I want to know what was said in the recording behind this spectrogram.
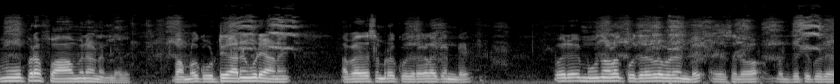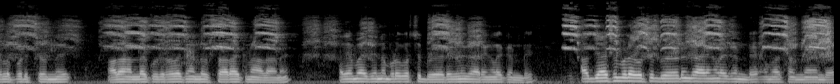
മൂപ്പറ ഫാമിലാണ് ഉള്ളത്. അപ്പോൾ നമ്മൾ കൂട്ടുകാരനും കൂടിയാണ്. അപ്പോൾ ഏകദേശം ഇവിടെ കുതിരകളൊക്കെ ഉണ്ട്. ഒരു മൂന്നോളം കുതിരകൾ ഇവിടെ ഉണ്ട്. ഏകദേശം ലോ ബഡ്ജറ്റ് കുതിരകൾ പിടിച്ചൊന്ന് ആളെ നല്ല കുതിരകളൊക്കെ നല്ല ഉഷാറാക്കുന്ന ആളാണ്. അതേമാതിരി തന്നെ ഇവിടെ കുറച്ച് ബേഡുകളും കാര്യങ്ങളൊക്കെ ഉണ്ട്. അത്യാവശ്യം ഇവിടെ കുറച്ച് ബേഡും കാര്യങ്ങളൊക്കെ ഉണ്ട് നമ്മുടെ സമ്മാന്റെ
